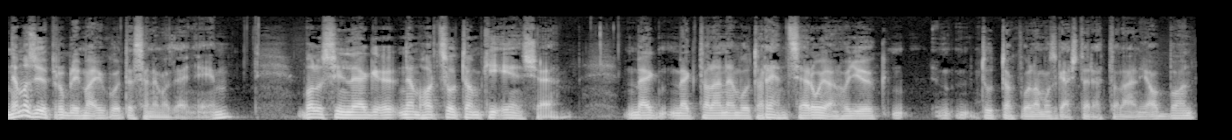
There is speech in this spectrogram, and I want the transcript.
Nem az ő problémájuk volt ez, hanem az enyém. Valószínűleg nem harcoltam ki én se, meg, meg talán nem volt a rendszer olyan, hogy ők tudtak volna mozgásteret találni abban,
